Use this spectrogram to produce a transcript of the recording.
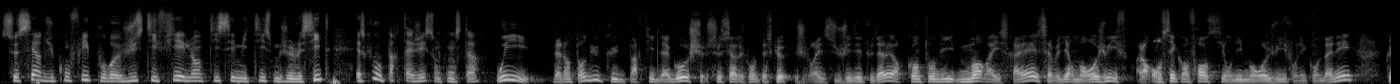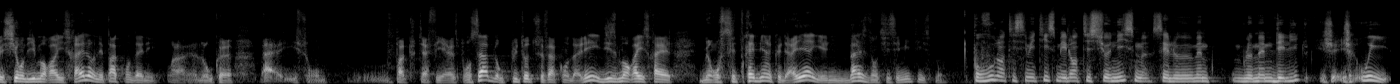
se sert du conflit pour euh, justifier l'antisémitisme, je le cite. Est-ce que vous partagez son constat? Oui, bien entendu qu'une partie de la gauche se sert de compte, parce que, je le disais tout à l'heure, quand on dit mort à Israël, ça veut dire mort aux Juifs. Alors on sait qu'en France, si on dit mort aux Juifs, on est condamné, que si on dit mort à Israël, on n'est pas condamné. Voilà, donc euh, bah, ils sont pas tout à fait irresponsables, donc plutôt de se faire condamner, ils disent mort à Israël. Mais on sait très bien que derrière, il y a une base d'antisémitisme. Pour vous, l'antisémitisme et l'antisionisme, c'est le même, le même délit? Je- je- oui,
